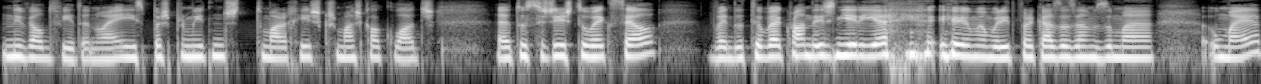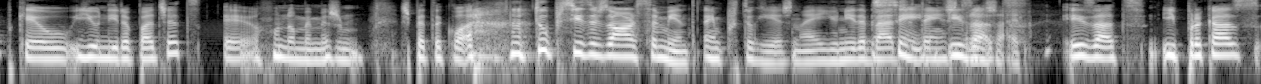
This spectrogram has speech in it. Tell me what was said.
nível de vida, não é? E isso depois permite-nos tomar riscos mais calculados. Uh, tu sugeriste o Excel, vem do teu background de engenharia. Eu e o meu marido, por acaso, usamos uma, uma app que é o You Need a Budget. É, o nome é mesmo espetacular. Tu precisas de um orçamento em português, não é? You Need a Budget Sim, em estrangeiro. Exato, exato. E por acaso,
